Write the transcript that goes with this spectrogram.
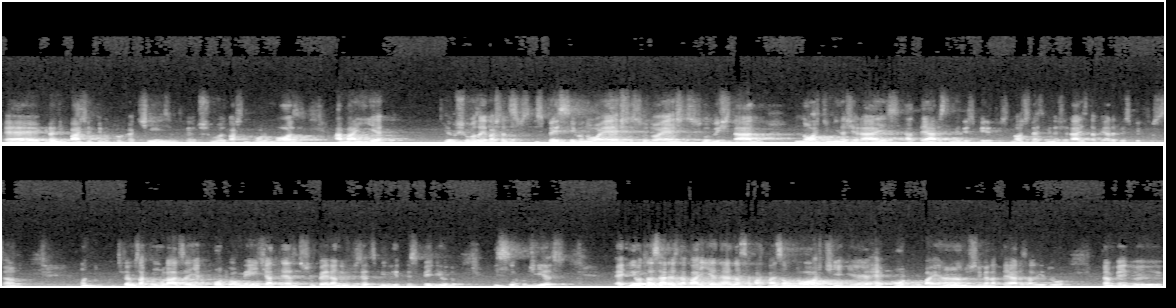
é, grande parte aqui do Tocantins, chuvas bastante volumosas, a Bahia deu chuvas aí bastante expressivas no oeste, sudoeste, sul do estado, norte de Minas Gerais, até áreas também do Espírito norte de Minas Gerais, também área do Espírito Santo, tivemos acumulados aí pontualmente até superando os 200 milímetros nesse período de cinco dias. É, em outras áreas da Bahia, né, nessa parte mais ao norte, é, Recôncavo, Baiano, chegando até áreas ali do, também do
